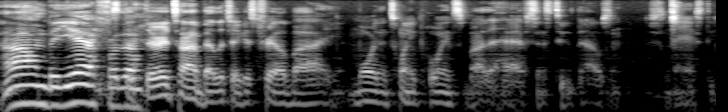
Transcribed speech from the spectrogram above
Um, but yeah, for the, the third time Belichick has trailed by more than twenty points by the half since two thousand. It's nasty.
